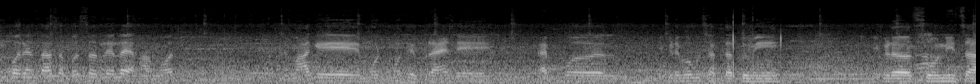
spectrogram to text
लांबपर्यंत असं पसरलेला आहे हा मॉल मागे मोठमोठे ब्रँड आहे ॲपल इकडे बघू शकता तुम्ही. इकडं सोनीचा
